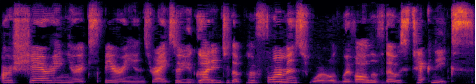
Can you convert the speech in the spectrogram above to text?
are sharing your experience, right? So you got into the performance world with all of those techniques,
